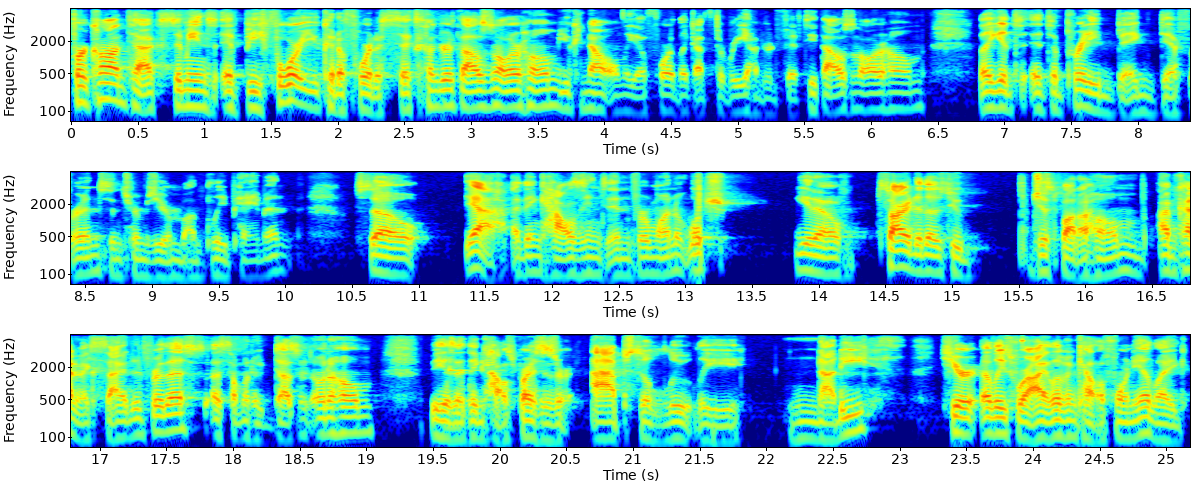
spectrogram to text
for context, it means if before you could afford a six hundred thousand dollar home, you can now only afford like a three hundred fifty thousand dollar home. Like it's it's a pretty big difference in terms of your monthly payment. So yeah, I think housing's in for one. Which you know, sorry to those who just bought a home. I'm kind of excited for this as someone who doesn't own a home because I think house prices are absolutely nutty. here, at least where I live in California, like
